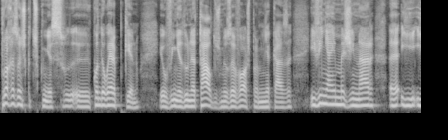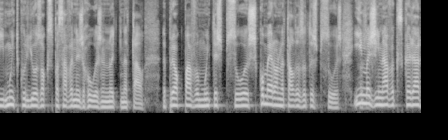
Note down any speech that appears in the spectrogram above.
por razões que desconheço, uh, quando eu era pequeno, eu vinha do Natal dos meus avós para a minha casa e vinha a imaginar, uh, e, e, muito curioso, o que se passava nas ruas na noite de Natal. preocupava muitas pessoas como era o Natal das outras pessoas e imaginava que se calhar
